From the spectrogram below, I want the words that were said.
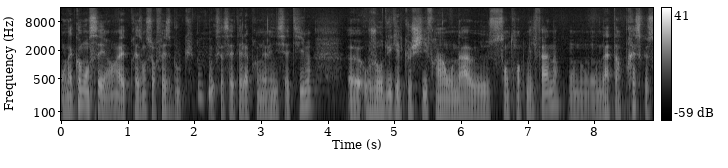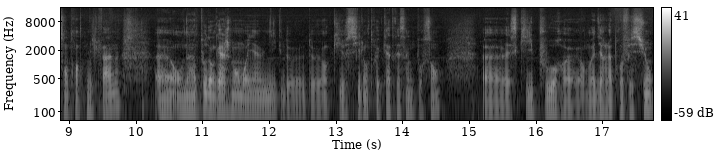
on a commencé hein, à être présent sur Facebook. Mhm. Donc ça, ça a été la première initiative. Euh, aujourd'hui, quelques chiffres, hein. on a 130 euh, 000 fans, on, atteint presque 130 000 fans. Euh, on a un taux d'engagement moyen unique de, qui oscille entre 4 et 5 ce qui, pour, on va dire, la profession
